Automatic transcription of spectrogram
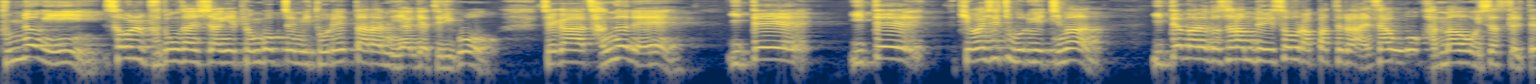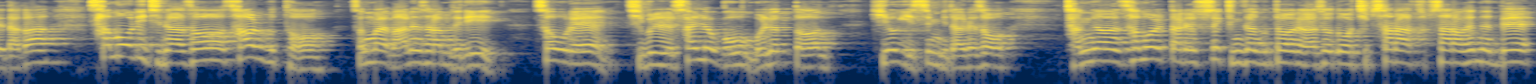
분명히 서울 부동산 시장의 변곡점이 도래했다라는 이야기가 드리고 제가 작년에 이때 이때 기억하실지 모르겠지만 이때만 해도 사람들이 서울 아파트를 안 사고 관망하고 있었을 때다가 3월이 지나서 4월부터 정말 많은 사람들이 서울에 집을 살려고 몰렸던 기억이 있습니다. 그래서 작년 3월 달에 수색 등산부터 가서도 집 사라, 집 사라고 했는데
